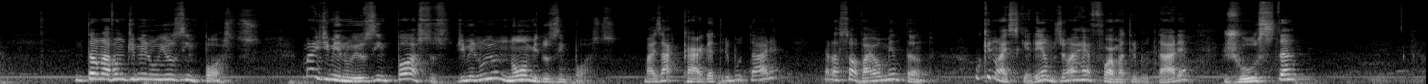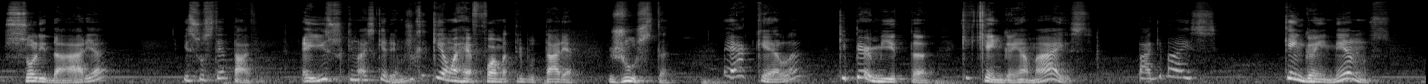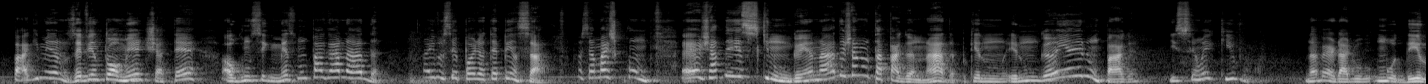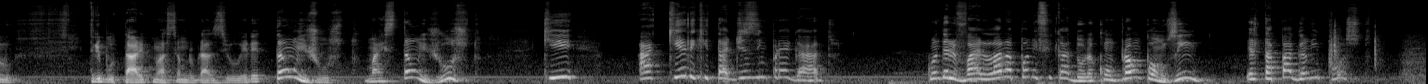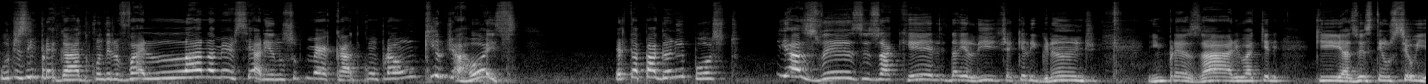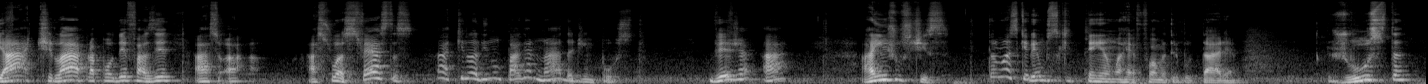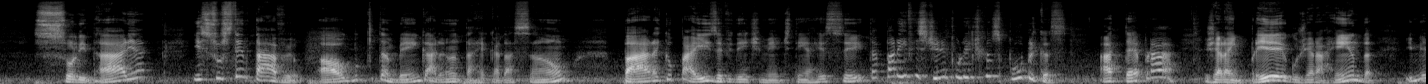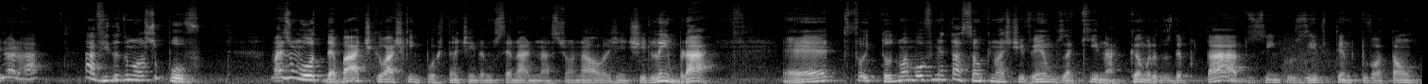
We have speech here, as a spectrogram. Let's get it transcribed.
Então nós vamos diminuir os impostos. Mas diminuir os impostos, diminui o nome dos impostos. Mas a carga tributária, ela só vai aumentando. O que nós queremos é uma reforma tributária justa, solidária e sustentável. É isso que nós queremos. O que é uma reforma tributária justa? É aquela que permita que quem ganha mais pague mais. Quem ganha menos, pague menos. Eventualmente, até alguns segmentos não pagar nada. Aí você pode até pensar, mas como? É, já desses que não ganha nada já não está pagando nada, porque ele não ganha, ele não paga. Isso é um equívoco. Na verdade, o, o modelo tributário que nós temos no Brasil, ele é tão injusto, mas tão injusto, que aquele que está desempregado, quando ele vai lá na panificadora comprar um pãozinho, ele está pagando imposto. O desempregado, quando ele vai lá na mercearia, no supermercado, comprar um quilo de arroz, ele está pagando imposto. E às vezes aquele da elite, aquele grande empresário, aquele que às vezes tem o seu iate lá para poder fazer as, a, as suas festas, aquilo ali não paga nada de imposto. Veja a, a injustiça. Então nós queremos que tenha uma reforma tributária justa, solidária e sustentável, algo que também garanta arrecadação para que o país, evidentemente, tenha receita para investir em políticas públicas, até para gerar emprego, gerar renda e melhorar a vida do nosso povo. Mas um outro debate que eu acho que é importante ainda no cenário nacional a gente lembrar é, foi toda uma movimentação que nós tivemos aqui na Câmara dos Deputados, inclusive tendo que votar um,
